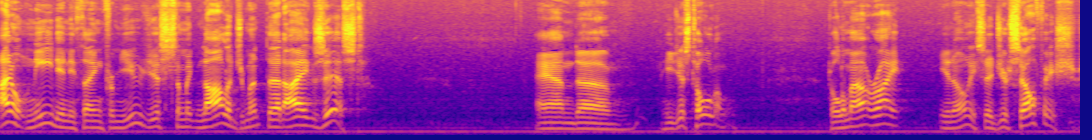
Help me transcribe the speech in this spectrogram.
I don't need anything from you, just some acknowledgement that I exist. And uh, he just told them, told them outright. You know, he said, You're selfish.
